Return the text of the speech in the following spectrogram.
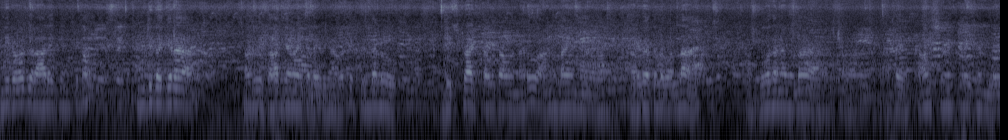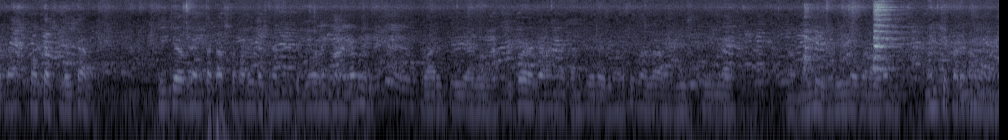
ఇన్ని రోజులు ఆలోచించిన ఇంటి దగ్గర చదువు సాధ్యమైతలేదు కాబట్టి పిల్లలు డిస్ట్రాక్ట్ అవుతూ ఉన్నారు. ఆన్లైన్ తరగతుల వల్ల బోధన కూడా అంటే కాన్సన్ట్రేషన్ లేక ఫోకస్ లేక టీచర్స్ ఎంత కష్టపడి ఇలా శ్రమించి బోధించినా కానీ వారికి అది ఉపయోగకరంగా కనిపించలేదు కాబట్టి వాళ్ళ ఈ స్కూల్లో మళ్ళీ రీఓపెన్ అవడం మంచి పరిణామం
